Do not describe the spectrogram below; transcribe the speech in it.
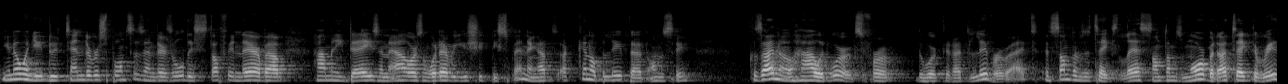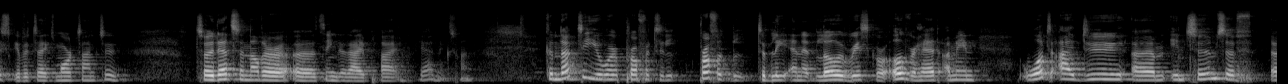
You know, when you do tender responses and there's all this stuff in there about how many days and hours and whatever you should be spending, I, I cannot believe that, honestly. Because I know how it works for the work that I deliver, right? And sometimes it takes less, sometimes more, but I take the risk if it takes more time too. So that's another uh, thing that I apply. Yeah, next one. Conducting your work profitably and at low risk or overhead. I mean, what I do um, in terms of uh,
